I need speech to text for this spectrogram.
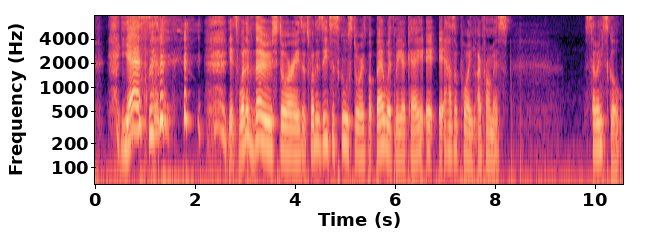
yes. it's one of those stories. It's one of Xyta's school stories, but bear with me, okay? It it has a point, I promise. So in school,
